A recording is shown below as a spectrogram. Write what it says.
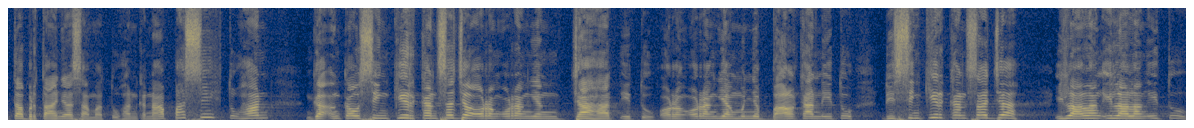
kita bertanya sama Tuhan, kenapa sih Tuhan nggak engkau singkirkan saja orang-orang yang jahat itu, orang-orang yang menyebalkan itu, disingkirkan saja ilalang-ilalang itu.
